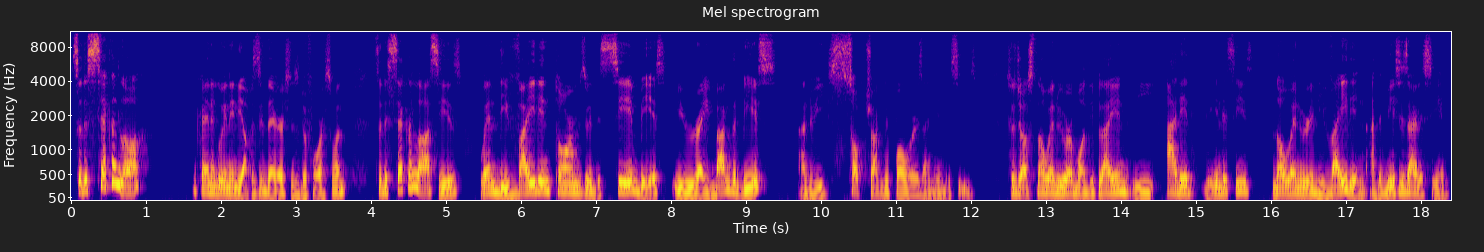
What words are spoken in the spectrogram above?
So the second law, you're kind of going in the opposite direction to the first one. So the second law says when dividing terms with the same base, we write back the base and we subtract the powers and indices. So just now when we were multiplying, we added the indices. Now when we're dividing and the bases are the same,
